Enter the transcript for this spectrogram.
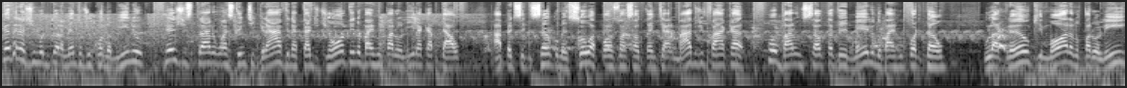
Câmeras de monitoramento de um condomínio registraram um acidente grave na tarde de ontem no bairro Parolim, na capital. A perseguição começou após um assaltante armado de faca roubar um salta vermelho no bairro Portão. O ladrão, que mora no Parolim,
